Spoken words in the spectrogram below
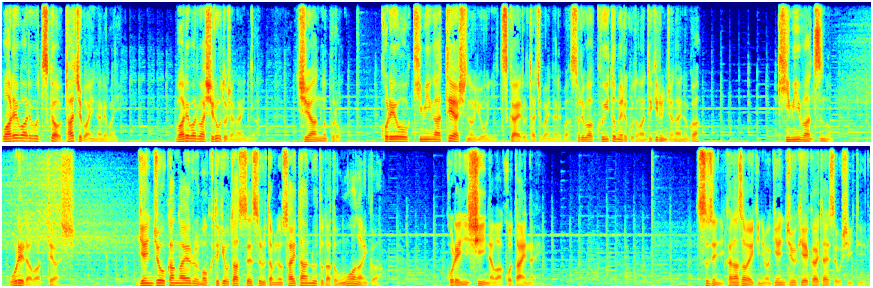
我々を使う立場になればいい。我々は素人じゃないんだ。治安のプロ。これを君が手足のように使える立場になればそれは食い止めることができるんじゃないのか？君は頭脳。俺らは手足。現状を考える目的を達成するための最短ルートだと思わないか？これに椎名は答えない。すでに金沢駅には厳重警戒態勢を敷いている。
